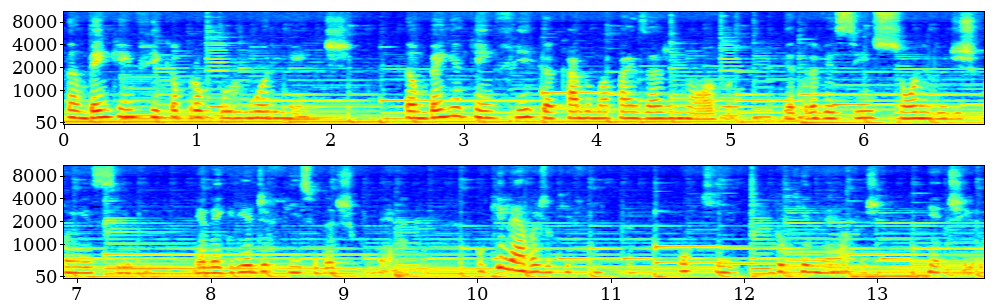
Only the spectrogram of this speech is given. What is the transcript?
Também quem fica procura um oriente. Também a quem fica cabe uma paisagem nova e a travessia insônia do desconhecido e a alegria difícil da descoberta. O que levas do que fica? O que do que levas? Retiro.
